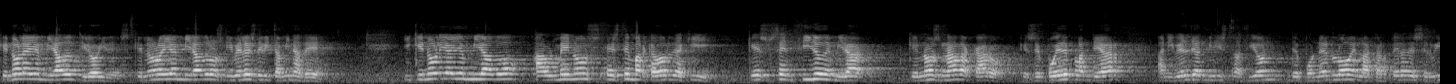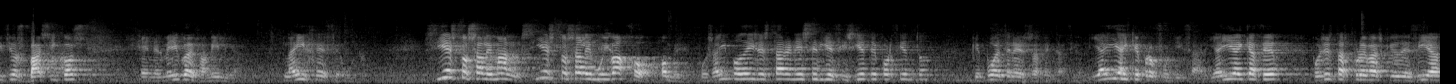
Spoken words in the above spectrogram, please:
que no le hayan mirado el tiroides, que no le hayan mirado los niveles de vitamina D y que no le hayan mirado al menos este marcador de aquí, que es sencillo de mirar, que no es nada caro, que se puede plantear a nivel de administración de ponerlo en la cartera de servicios básicos en el médico de familia, la IGF-1. Si esto sale mal, si esto sale muy bajo, hombre, pues ahí podéis estar en ese 17% que puede tener esa afectación. Y ahí hay que profundizar, y ahí hay que hacer pues estas pruebas que yo decía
